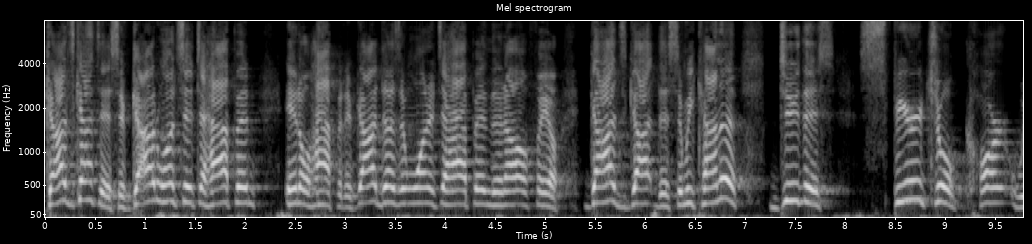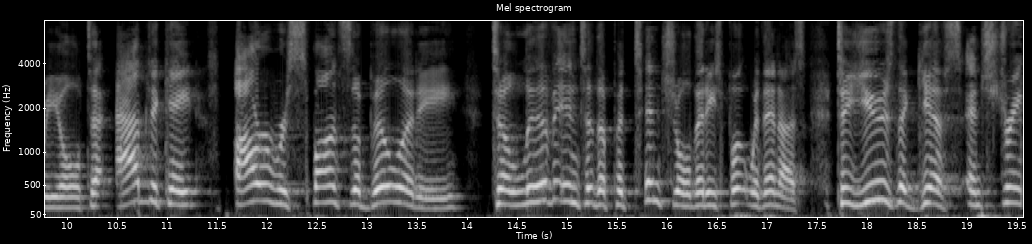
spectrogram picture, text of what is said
God's got this. If God wants it to happen, it'll happen. If God doesn't want it to happen, then I'll fail. God's got this. And we kind of do this spiritual cartwheel to abdicate our responsibility to live into the potential that He's put within us, to use the gifts and strength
